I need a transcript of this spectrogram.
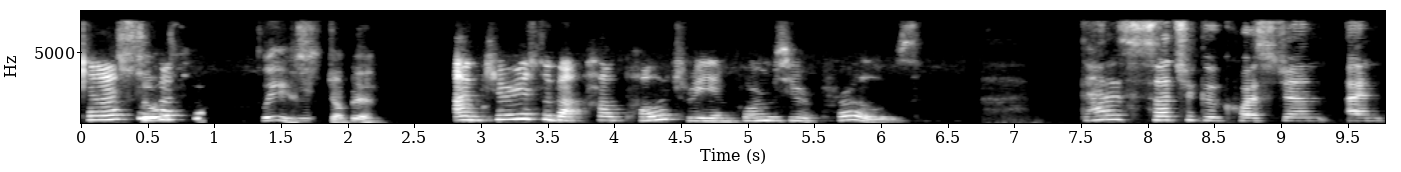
can I ask so, a question? Please jump in. I'm curious about how poetry informs your prose. That is such a good question, and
